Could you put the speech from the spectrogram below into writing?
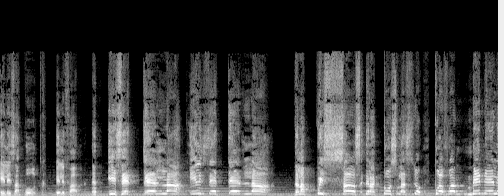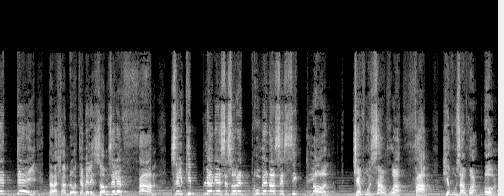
et les apôtres et les femmes. Ils étaient là. Ils étaient là dans la puissance de la consolation pour avoir mené les deuils. Dans la chambre haute, il y avait les hommes et les femmes. Celles qui pleuraient se sont retrouvées dans ces cyclones. Je vous envoie femmes, je vous envoie hommes,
